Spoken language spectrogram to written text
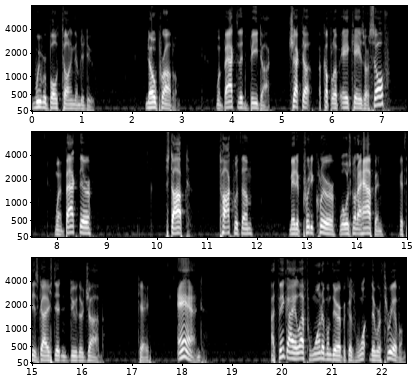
we were both telling them to do. No problem. Went back to the BDOC, checked out a couple of AKs ourselves, went back there, stopped, talked with them, made it pretty clear what was going to happen if these guys didn't do their job. Okay. And I think I left one of them there because one, there were three of them.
